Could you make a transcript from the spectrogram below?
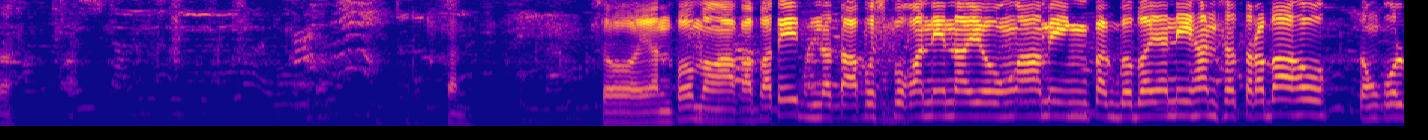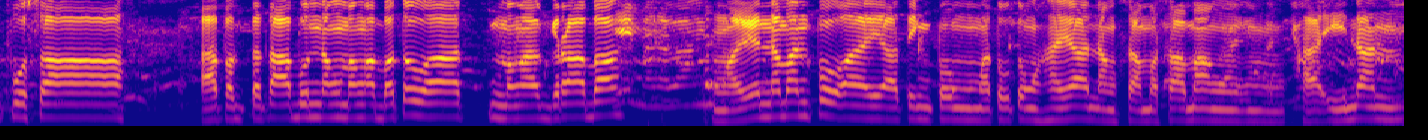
Ito. Yan. So ayan po mga kapatid, natapos po kanina yung aming pagbabayanihan sa trabaho tungkol po sa ah, pagtatabon ng mga bato at mga graba. Ngayon naman po ay ating pong matutunghayan ang sama-samang kainan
